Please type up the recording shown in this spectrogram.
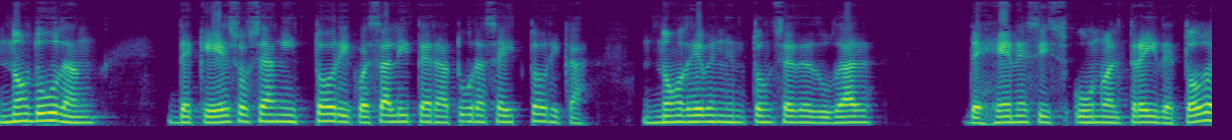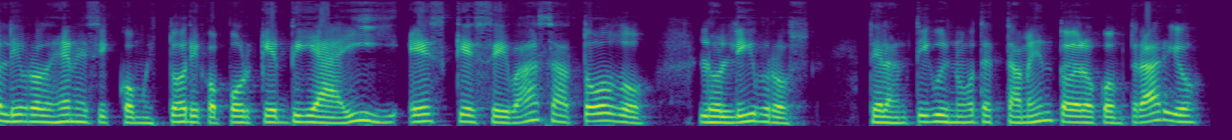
no dudan de que eso sean histórico, esa literatura sea histórica, no deben entonces de dudar de Génesis 1 al 3 y de todo el libro de Génesis como histórico, porque de ahí es que se basa todos los libros del Antiguo y Nuevo Testamento. De lo contrario,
